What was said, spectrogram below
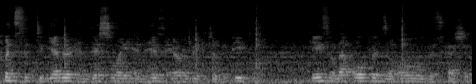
puts it together in this way in his Arabic to the people? Okay, so that opens a whole discussion,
